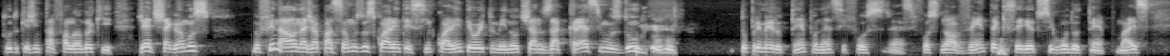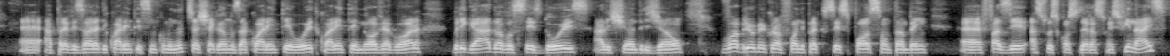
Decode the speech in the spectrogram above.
tudo que a gente tá falando aqui. Gente, chegamos no final, né? Já passamos dos 45, 48 minutos, já nos acréscimos do, do primeiro tempo, né? Se fosse, é, se fosse 90, que seria do segundo tempo, mas é, a previsão era de 45 minutos, já chegamos a 48, 49 agora. Obrigado a vocês dois, Alexandre e João. Vou abrir o microfone para que vocês possam também é, fazer as suas considerações finais.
